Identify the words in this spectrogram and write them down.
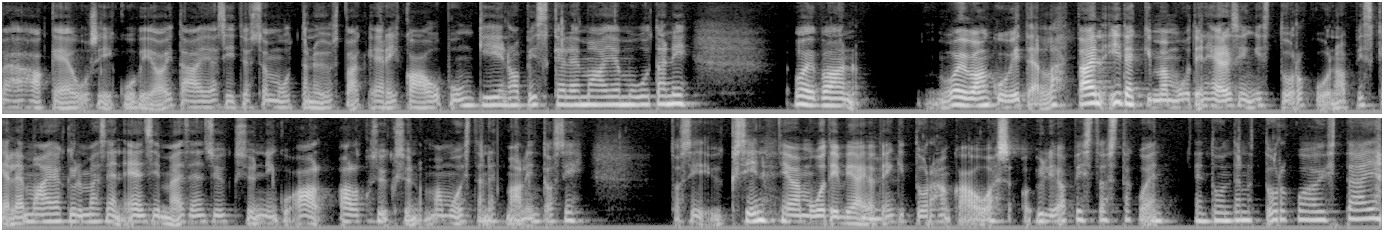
vähän hakee uusia kuvioita ja sitten jos on muuttanut just vaikka eri kaupunkiin opiskelemaan ja muuta, niin voi vaan voi vaan kuvitella. Tai itsekin mä muutin Helsingistä Turkuun opiskelemaan ja kyllä mä sen ensimmäisen syksyn, niin kuin al- alkusyksyn, mä muistan, että mä olin tosi, tosi yksin. Ja mä muutin vielä mm. jotenkin turhan kauas yliopistosta, kun en, en tuntenut Turkua yhtään. Ja,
